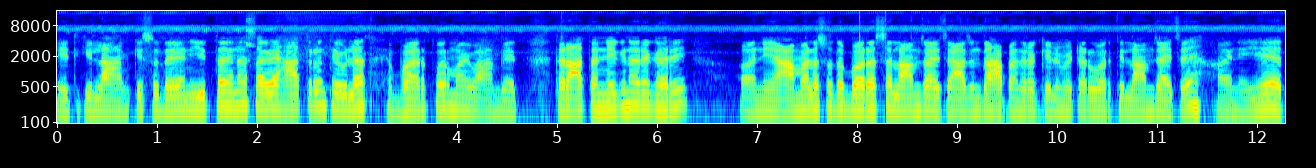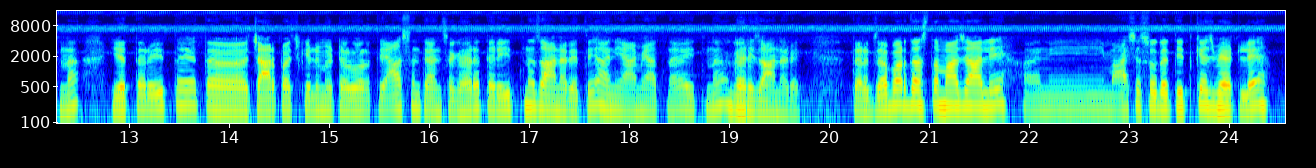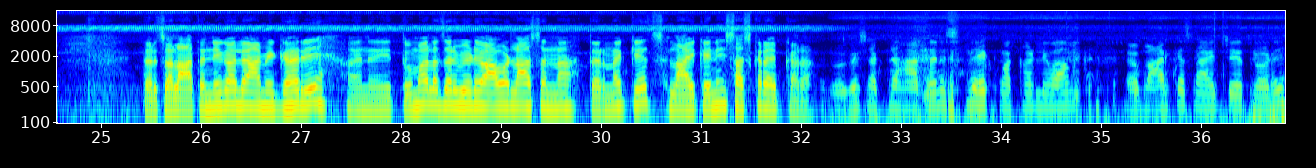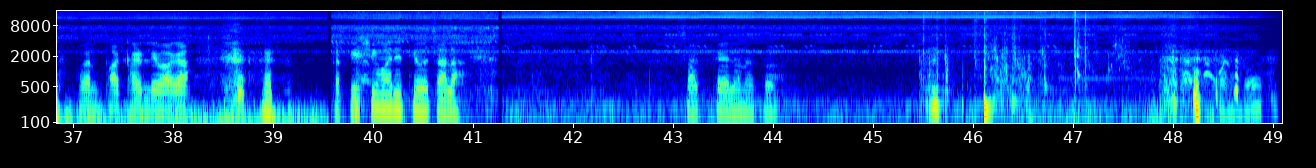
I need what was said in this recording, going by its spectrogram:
इतकी लांबकी सुद्धा आहे आणि इथं आहे ना सगळे हातरून ठेवल्यात. भरपूर माय आंबे आहेत. तर आता निघणार आहे घरी. आणि आम्हाला सुद्धा बरंचसं लांब जायचं आहे अजून दहा पंधरा किलोमीटरवरती लांब जायचं आहे आणि हे आहेत ना हे तर इथं आहेत चार पाच किलोमीटरवरती असेल त्यांचं घर. तर इथनं जाणार आहे ते आणि आम्ही आता इथनं घरी जाणार आहे. तर जबरदस्त मजा आली आणि मासेसुद्धा तितकेच भेटले. तर चला आता निघालो आम्ही घरी. आणि तुम्हाला जर व्हिडिओ आवडला असेल ना तर नक्कीच लाईक आणि सबस्क्राईब करा. बघू शकता हाताने सुद्धा एक पकडली वाम बारक्या थोडे पण पकडली बघा. पिशवीमध्ये ठेव चला. साकायला नको.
